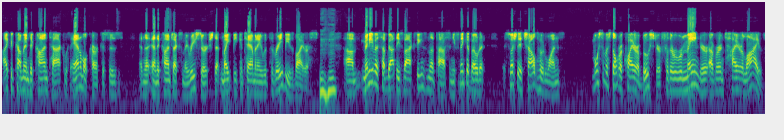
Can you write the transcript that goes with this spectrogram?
I could come into contact with animal carcasses and the, in the context of my research that might be contaminated with the rabies virus. Mm-hmm. Um, many of us have got these vaccines in the past, and you think about it, especially the childhood ones, most of us don't require a booster for the remainder of our entire lives.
